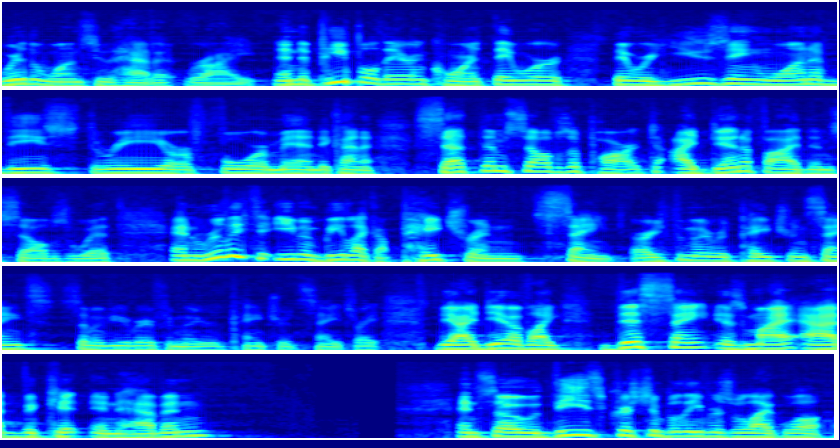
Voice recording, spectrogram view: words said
we're the ones who have it right. And the people there in Corinth, they were they were using one of these three or four men to kind of set themselves apart, to identify themselves with, and really to even be like a patron saint. Are you familiar with patron saints? Some of you are very familiar with patron saints, right? The idea of like, this saint is my advocate in heaven and so these Christian believers were like, well,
